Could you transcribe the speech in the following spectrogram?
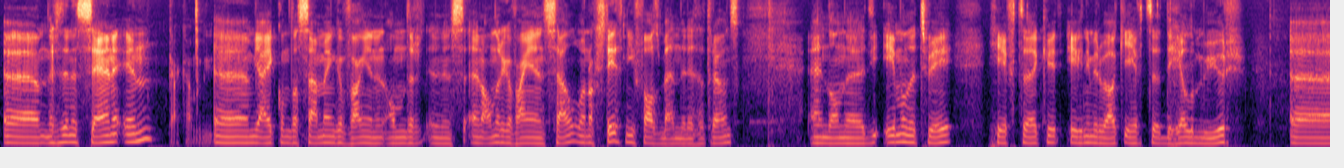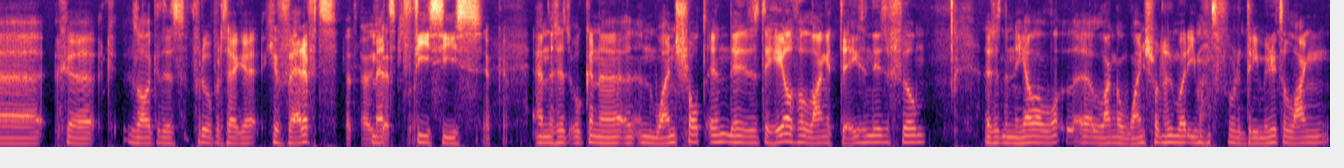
Ehm, er zit een scène in. Ehm, ja, hij komt dan samen met een gevangene in een, ander, in een, een andere gevangene in een cel, waar nog steeds niet vastbenden is, hè, trouwens. En dan eh, die een van de twee heeft, ik weet even niet meer welke, heeft de hele muur, eh, ge, zal ik het eens vroeger zeggen, geverfd met feces. En er zit ook een, eh, een, een one-shot in. Er zitten heel veel lange takes in deze film. Er zit een hele eh, lange one-shot in waar iemand voor drie minuten lang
